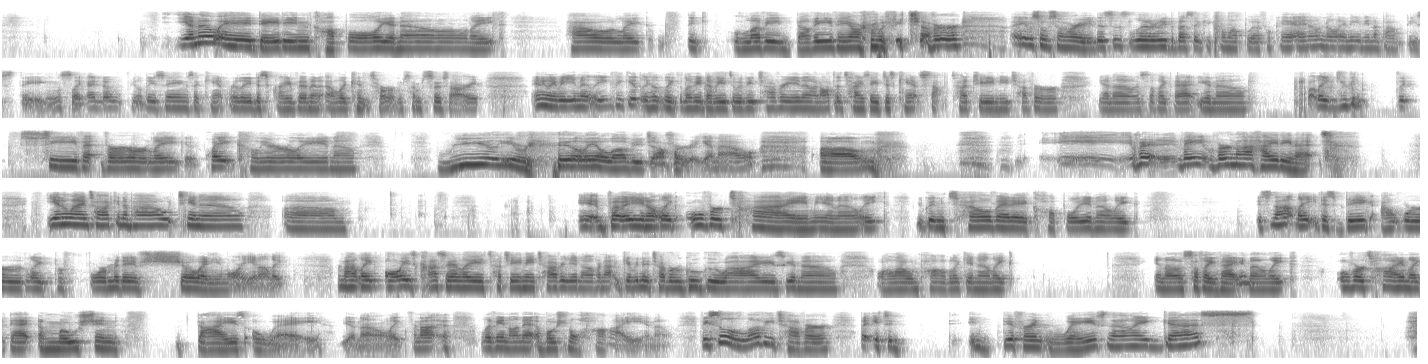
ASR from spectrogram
you know a dating couple you know like how like like lovey dovey they are with each other. I am so sorry. This is literally the best I could come up with, okay? I don't know anything about these things. Like, I don't feel these things. I can't really describe them in elegant terms. I'm so sorry. Anyway, but you know, like, they get like, like lovey doveys with each other, you know, and oftentimes they just can't stop touching each other, you know, and stuff like that, you know. But, like, you can, like, see that they're, like, quite clearly, you know, really, really love each other, you know. Um, they, they, they're not hiding it. You know what I'm talking about, you know? Um, it, but, you know, like, over time, you know, like, you can tell that a couple, you know, like, it's not like this big outward, like, performative show anymore, you know, like, we're not like always constantly touching each other, you know, we're not giving each other goo goo eyes, you know, while out in public, you know, like, you know, stuff like that, you know, like over time, like that emotion dies away, you know, like we're not living on that emotional high, you know. They still love each other, but it's a, in different ways now, I guess.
